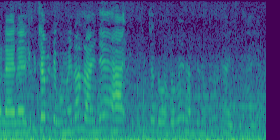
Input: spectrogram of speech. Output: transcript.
もうねねしく喋ってごめんなさいね。はい。ちょっと遅めになってるのください。ありがとう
